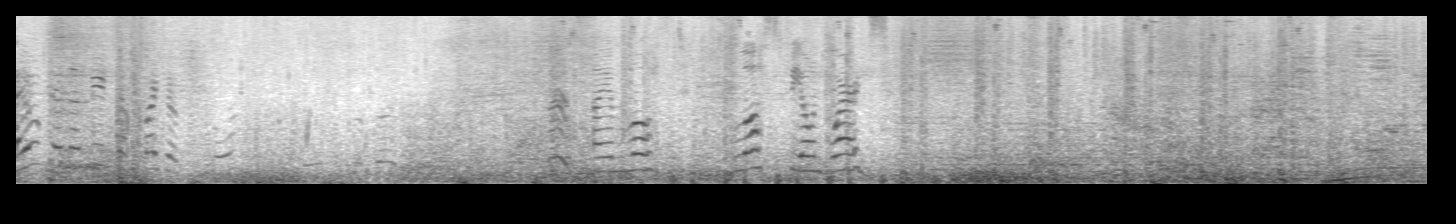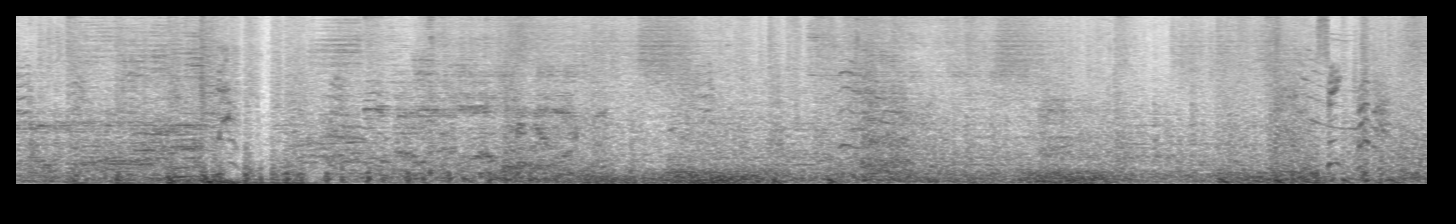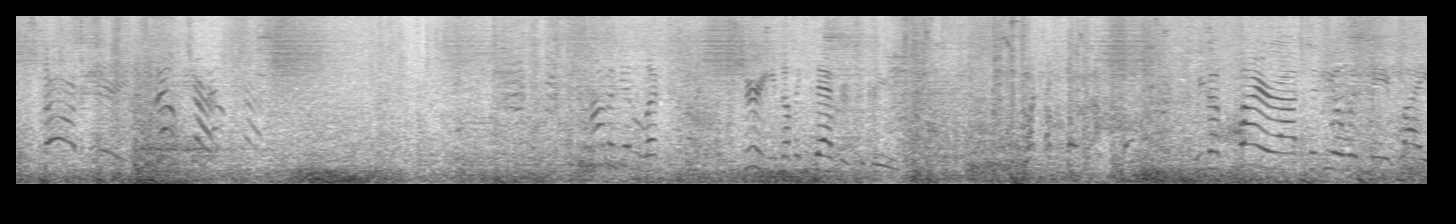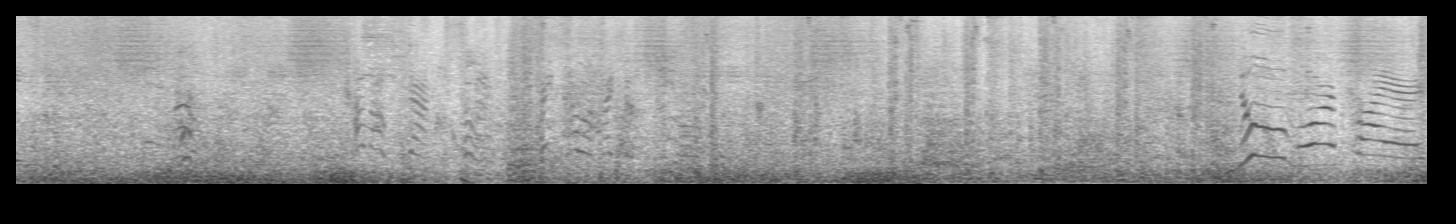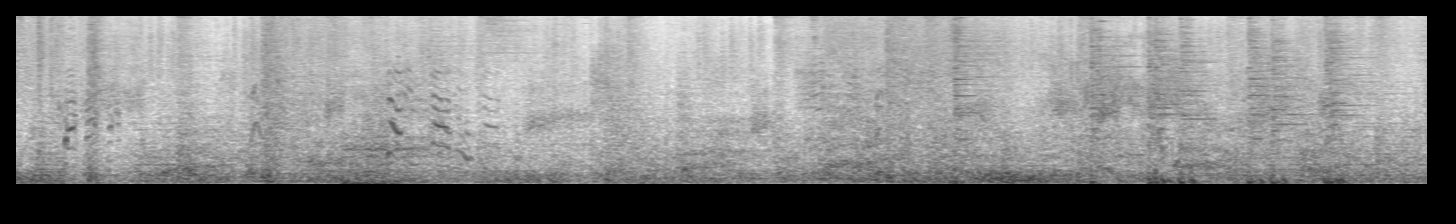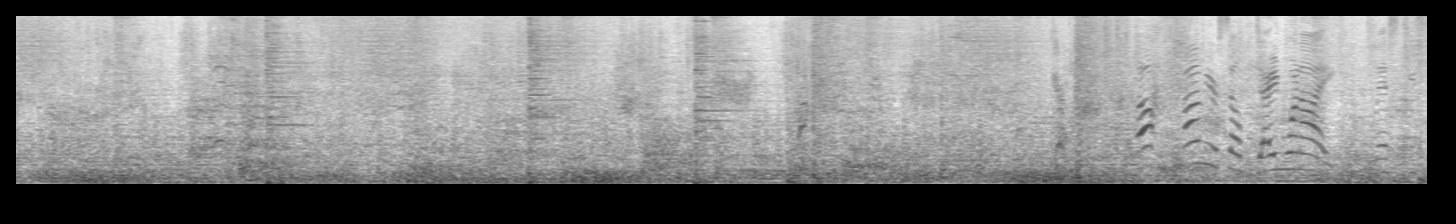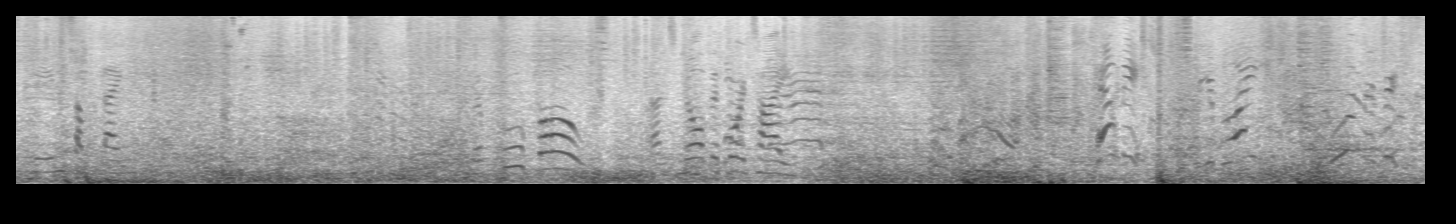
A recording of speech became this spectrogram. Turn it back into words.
I hope! I am lost. Lost beyond words. I'm sure you've nothing better to do. We've a fire out to deal with, mayflies. Yourself one eye, lest you strain something. The fool falls, and not before time. Help me! Are you blind? Lumber boots!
